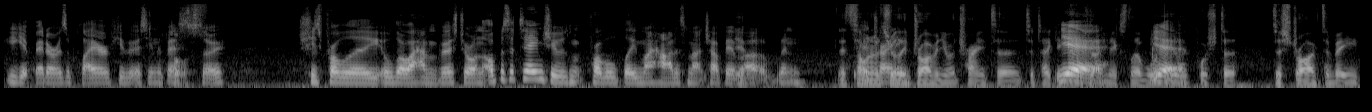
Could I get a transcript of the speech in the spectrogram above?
you get better as a player if you're versing the best. So she's probably, although I haven't versed her on the opposite team, she was probably my hardest matchup ever Yeah. when It's someone that's really driving you at training to, to take your game to that next level Yeah. and really push to, to strive to be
